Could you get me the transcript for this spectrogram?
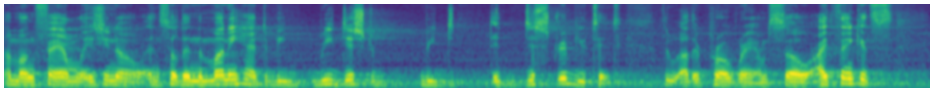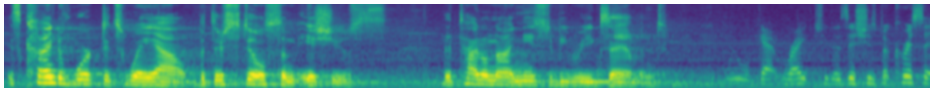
among families, you know. And so then the money had to be redistributed through other programs. So I think it's, it's kind of worked its way out, but there's still some issues. The Title IX needs to be reexamined. We will get right to those issues, but Karissa,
